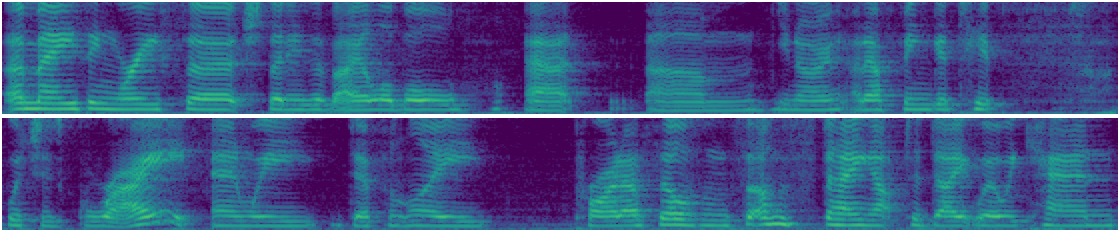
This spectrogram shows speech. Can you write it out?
amazing research that is available at um, you know at our fingertips which is great and we definitely pride ourselves on, on staying up to date where we can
